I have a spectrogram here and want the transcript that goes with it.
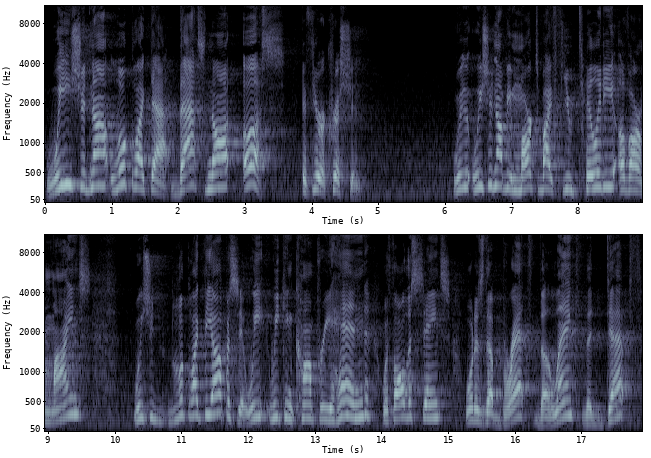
We should not look like that. That's not us if you're a Christian. We, we should not be marked by futility of our minds, we should look like the opposite. We, we can comprehend with all the saints what is the breadth, the length, the depth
